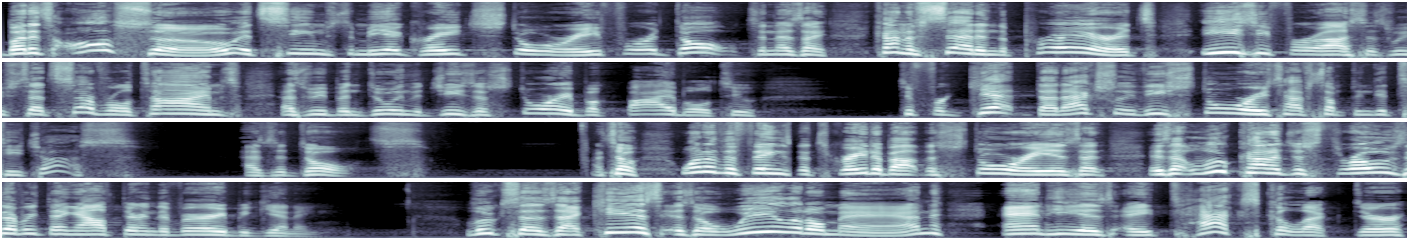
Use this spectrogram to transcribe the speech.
But it's also, it seems to me, a great story for adults. And as I kind of said in the prayer, it's easy for us, as we've said several times as we've been doing the Jesus Storybook Bible, to, to forget that actually these stories have something to teach us as adults. And so, one of the things that's great about the story is that, is that Luke kind of just throws everything out there in the very beginning. Luke says Zacchaeus is a wee little man, and he is a tax collector,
